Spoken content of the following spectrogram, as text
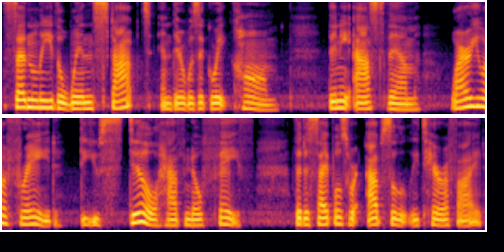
Suddenly the wind stopped and there was a great calm. Then he asked them, Why are you afraid? Do you still have no faith? The disciples were absolutely terrified.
